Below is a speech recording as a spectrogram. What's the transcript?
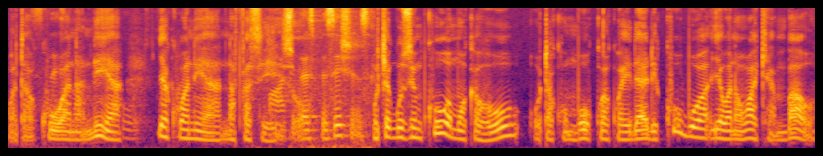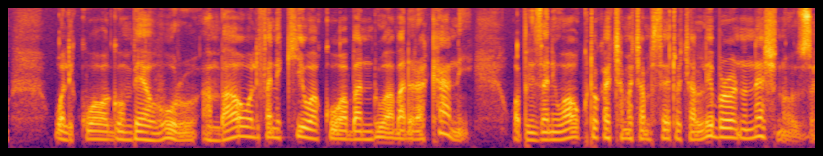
watakuwa na nia ya kuwania nafasi hizo. Uchaguzi mkuu wa mwaka huu utakumbukwa kwa idadi kubwa ya wanawake ambao walikuwa wagombea huru ambao walifanikiwa kuwabandua madarakani wapinzani wao kutoka chama cha mseto cha Liberal na Nationals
